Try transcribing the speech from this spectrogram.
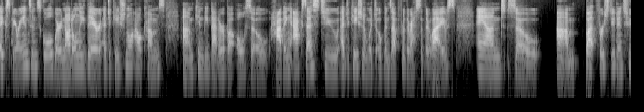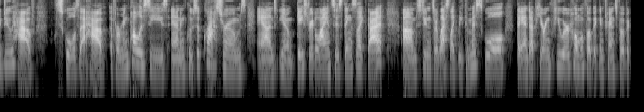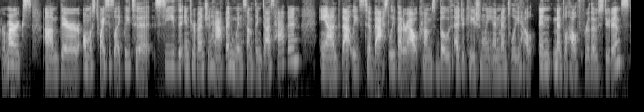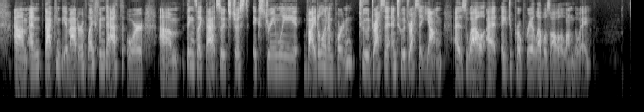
experience in school where not only their educational outcomes um, can be better, but also having access to education, which opens up for the rest of their lives. And so, um, but for students who do have schools that have affirming policies and inclusive classrooms and you know gay straight alliances things like that um, students are less likely to miss school. They end up hearing fewer homophobic and transphobic remarks. Um, they're almost twice as likely to see the intervention happen when something does happen and that leads to vastly better outcomes both educationally and mentally health and mental health for those students. Um, and that can be a matter of life and death or um, things like that. So it's just extremely vital and important to address it and to address it young as well at age appropriate levels all along the way.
